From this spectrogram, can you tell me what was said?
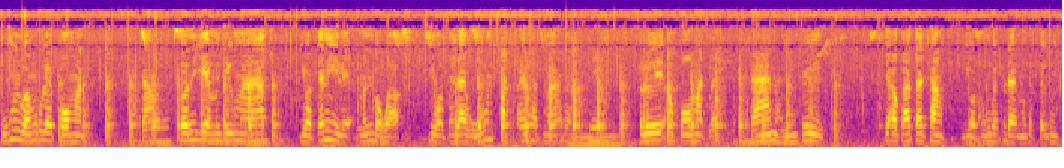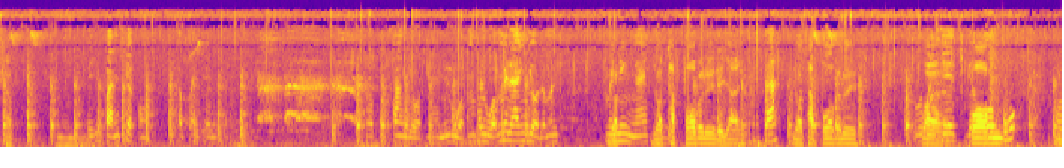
หูมันหลวมกูเลยพอมันเจ้าตอนนี้แย่มันยืมมาหยอดก็นี่แหละ มันบอกว่า หยอดไม่ได้หูมันพัดไปพัดมาแบบนี้ก็เลยเอาโปอมัดเลยจ้าหน่อยนึงเออจะเอากาวตาช่างหยอดลงไปก็ได้มันก็ตึงครับอืมเดี๋ยวจะฝันเชือกของกลับไปจนเราไปช่างหยอดเลยมันหลวมมันพอหลวมเวลาหยอดแล้วมันไม่นิ่งไงหยอดทับปอไปเลยเดี๋ยวยายฮะหยอดทับปอไปเลยว่าเดี๋ยวปอมันปุ๊พอ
